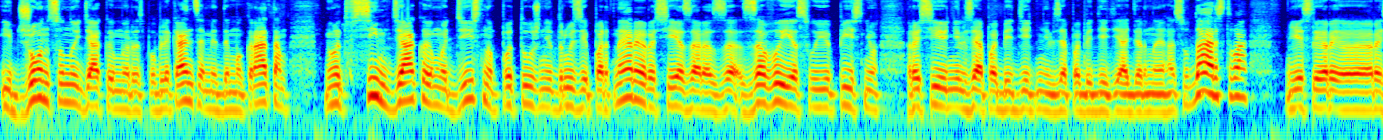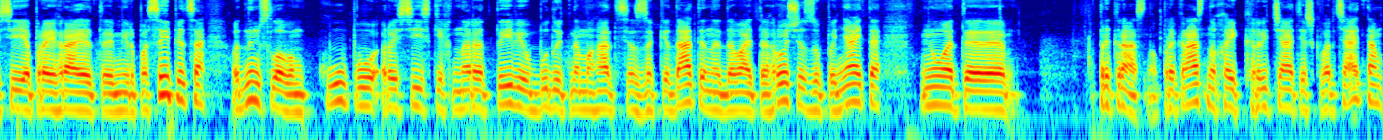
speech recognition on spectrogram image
і Джонсону. Дякуємо республіканцям і демократам. Ну от всім дякуємо. Дійсно потужні друзі-партнери. Росія зараз за- завиє свою пісню Росію нельзя победить, нельзя победить ядерное государство. Если Р- Росія проіграє, мір посипеться. Одним словом, купу російських наративів будуть намагатися закидати. Не давайте гроші, зупиняйте. Ну от. Прекрасно, прекрасно, хай кричать і шкварчать там.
